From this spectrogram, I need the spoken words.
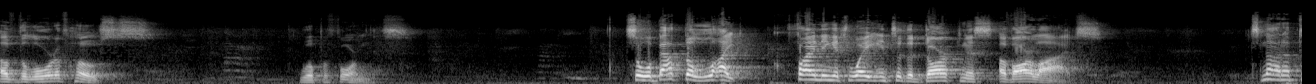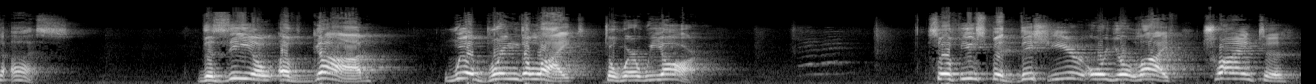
of the Lord of hosts will perform this. So, about the light finding its way into the darkness of our lives, it's not up to us. The zeal of God will bring the light to where we are. So if you've spent this year or your life trying to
